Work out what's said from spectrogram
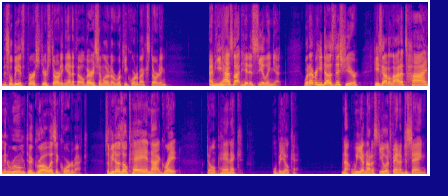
this will be his first year starting the NFL, very similar to a rookie quarterback starting, and he has not hit his ceiling yet. Whatever he does this year, he's got a lot of time and room to grow as a quarterback. So if he does okay and not great, don't panic. We'll be okay. Not we, I'm not a Steelers fan. I'm just saying,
